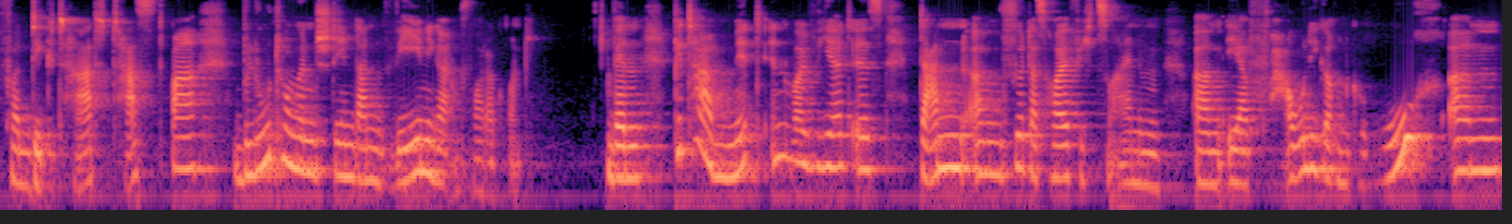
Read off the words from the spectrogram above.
verdickt, hart tastbar. Blutungen stehen dann weniger im Vordergrund. Wenn Pitta mit involviert ist, dann ähm, führt das häufig zu einem ähm, eher fauligeren Geruch. Ähm,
